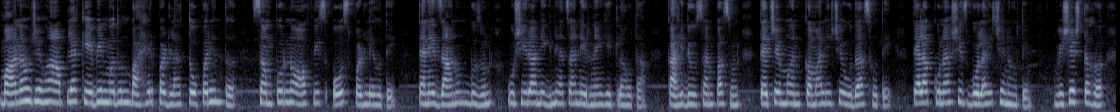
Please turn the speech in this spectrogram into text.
मानव जेव्हा आपल्या केबिनमधून बाहेर पडला तोपर्यंत संपूर्ण ऑफिस ओस पडले होते. त्याने जाणून बुजून उशिरा निघण्याचा निर्णय घेतला होता. काही दिवसांपासून त्याचे मन कमालीचे उदास होते. त्याला कुणाशीच बोलायचे नव्हते. विशेषत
